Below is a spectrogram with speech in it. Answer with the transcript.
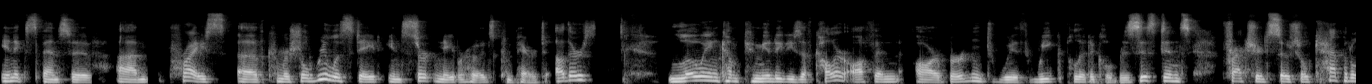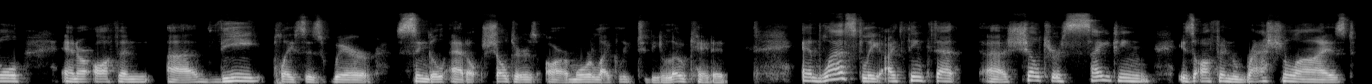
inexpensive um, price of commercial real estate in certain neighborhoods compared to others. Low-income communities of color often are burdened with weak political resistance, fractured social capital, and are often uh, the places where single adult shelters are more likely to be located. And lastly, I think that uh, shelter siting is often rationalized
